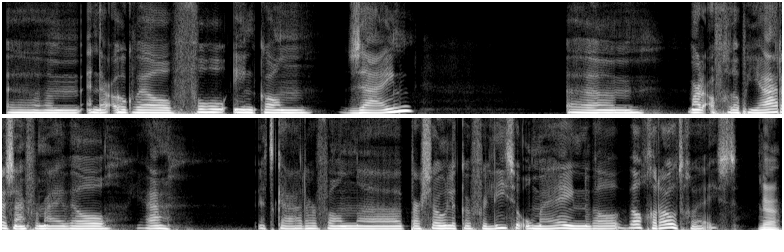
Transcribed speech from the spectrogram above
Ehm, en daar ook wel vol in kan zijn. Ehm, maar de afgelopen jaren zijn voor mij wel ja, het kader van eh, persoonlijke verliezen om me heen wel, wel groot geweest. ja,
